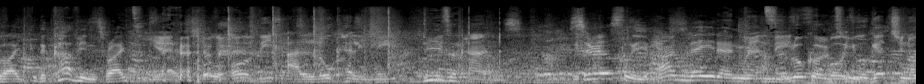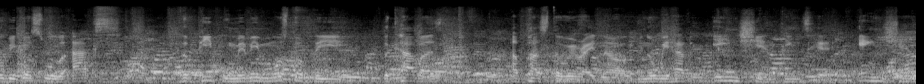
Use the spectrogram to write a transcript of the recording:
Like the carvings, right? Yeah, so all of these are locally made. These with are- hands. With Seriously, handmade and with handmade. local But tools. you'll get to know because we'll ask the people. Maybe most of the the carvers are passed away right now. You know, we have ancient things here. Ancient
